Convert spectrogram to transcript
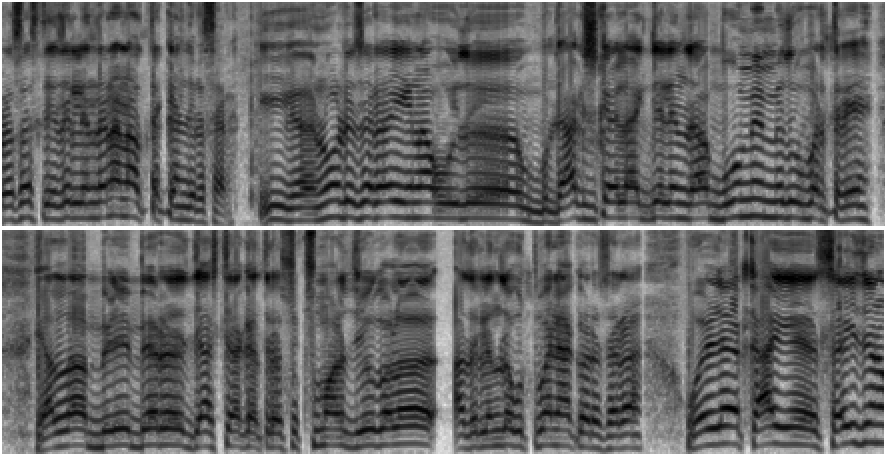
ಪ್ರಶಸ್ತಿ ಇದರಿಂದನೇ ನಾವು ತಕ್ಕಂದಿರಿ ಸರ್. ಈಗ ನೋಡಿರಿ ಸರ್ ಈಗ ನಾವು ಇದು ಡಾಕ್ಸ್ ಕೈಲಿ ಹಾಕ್ದಲಿಂದ ಭೂಮಿ ಮೆದು ಬರ್ತ್ರಿ. ಎಲ್ಲ ಬಿಳಿ ಬೇರೆ ಜಾಸ್ತಿ ಆಗತ್ತೆ ಸೂಕ್ಷ್ಮ ಜೀವಿಗಳು ಅದರಿಂದ ಉತ್ಪನ್ನ ಹಾಕೋರಿ ಸರ. ಒಳ್ಳೆ ಕಾಯಿ ಸೈಜನು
